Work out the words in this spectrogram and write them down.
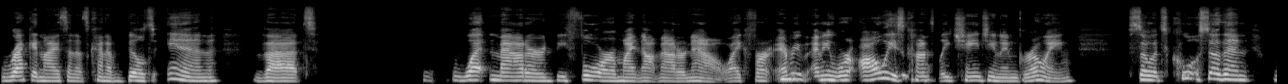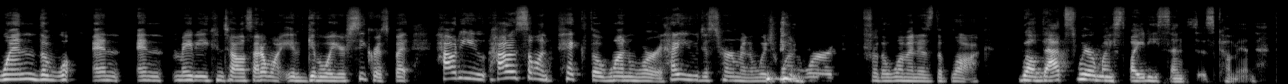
recognize and it's kind of built in that what mattered before might not matter now. Like for every, mm-hmm. I mean, we're always constantly changing and growing so it's cool so then when the and and maybe you can tell us i don't want you to give away your secrets but how do you how does someone pick the one word how do you determine which one word for the woman is the block well that's where my spidey senses come in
